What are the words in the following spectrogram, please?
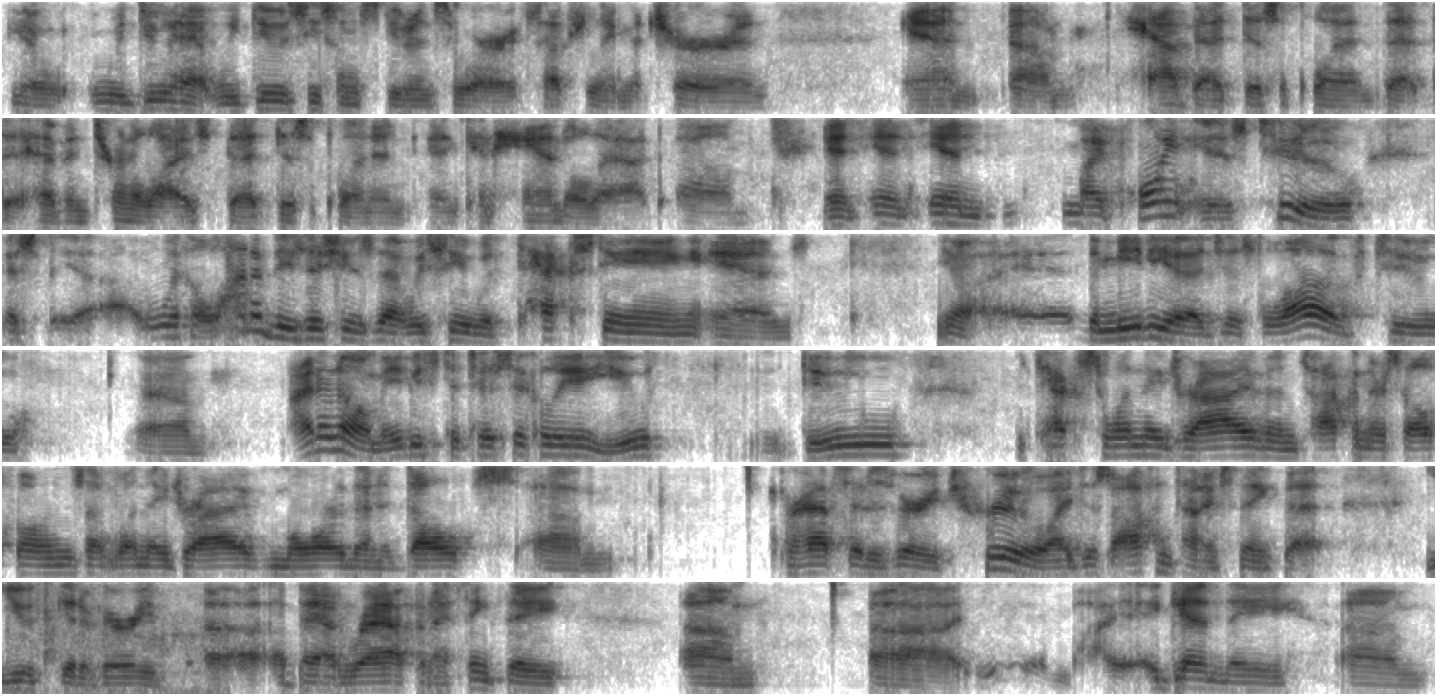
you know, we do have we do see some students who are exceptionally mature and and um, have that discipline that, that have internalized that discipline and, and can handle that. Um, and and and my point is too is uh, with a lot of these issues that we see with texting and you know the media just love to um, I don't know maybe statistically youth do text when they drive and talk on their cell phones when they drive more than adults. Um, perhaps that is very true. I just oftentimes think that youth get a very uh, a bad rap, and I think they, um, uh, again, they um,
